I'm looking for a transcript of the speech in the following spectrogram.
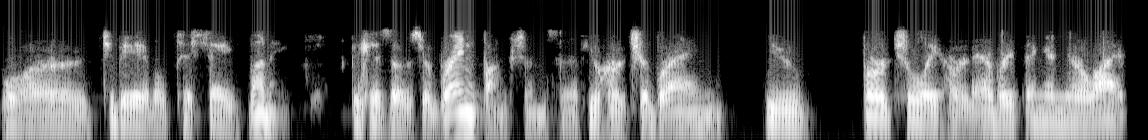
or to be able to save money? Because those are brain functions. And if you hurt your brain, you virtually hurt everything in your life.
